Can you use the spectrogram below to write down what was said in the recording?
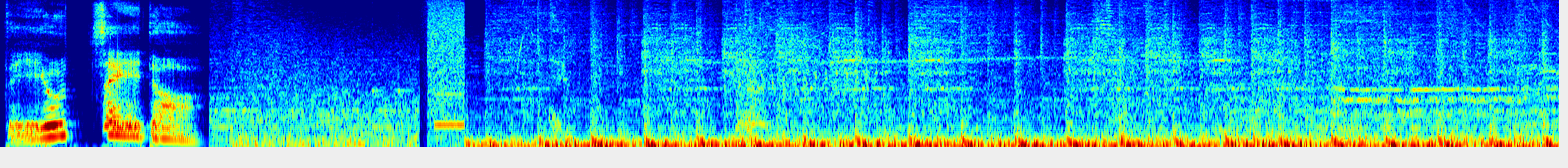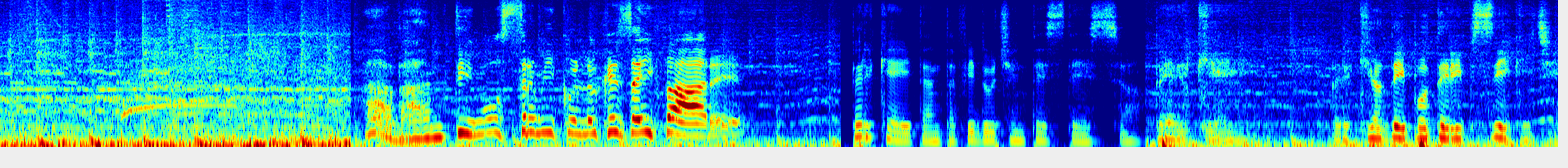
Ti uccido! Avanti, mostrami quello che sai fare! Perché hai tanta fiducia in te stesso? Perché? Perché ho dei poteri psichici.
